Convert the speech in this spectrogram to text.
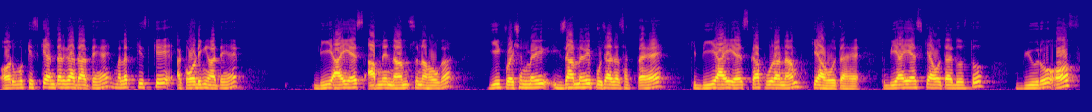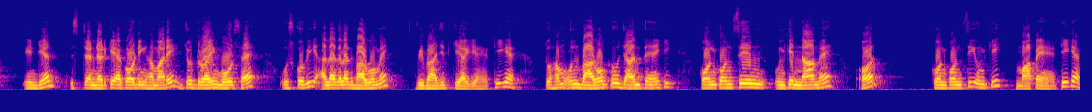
और वो किसके अंतर्गत आते हैं मतलब किसके अकॉर्डिंग आते हैं बी आई एस आपने नाम सुना होगा। ये क्वेश्चन में एग्ज़ाम में भी पूछा जा सकता है कि बी आई एस का पूरा नाम क्या होता है। तो बी आई एस क्या होता है दोस्तों? ब्यूरो ऑफ़ इंडियन स्टैंडर्ड के अकॉर्डिंग हमारे जो ड्राइंग बोर्ड्स है, उसको भी अलग अलग भागों में विभाजित किया गया है, ठीक है? तो हम उन भागों को जानते हैं कि कौन कौन से उनके नाम हैं और कौन कौन सी उनकी मापे हैं, ठीक है?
